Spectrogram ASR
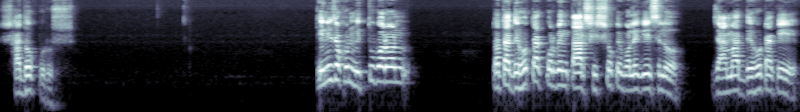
সাধক পুরুষ। তিনি যখন মৃত্যুবরণ তথা দেহত্যাগ করবেন, তার শিষ্যকে বলে গিয়েছিল যে, আমার দেহটাকে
